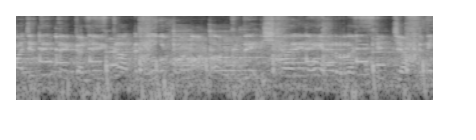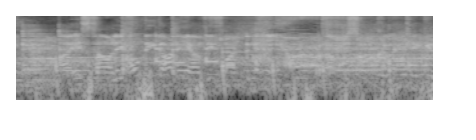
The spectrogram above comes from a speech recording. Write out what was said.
ਤੇਰਾ ਦੇ ਤੇ ਕੰਡੇ ਘੱਟ ਨਹੀਂ। ਅੱਖ ਦੇ ਇਸ਼ਾਰੇ ਨੇ ਰੱਖ ਚੱਟ ਨਹੀਂ। ਆਏ ਸਾਲੇ ਆਉਂਦੀ ਗਾਣਿਆਂ ਦੀ ਫੰਡ ਨਹੀਂ। ਰੱਬ ਸੁੱਖ ਰੱਖੇ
